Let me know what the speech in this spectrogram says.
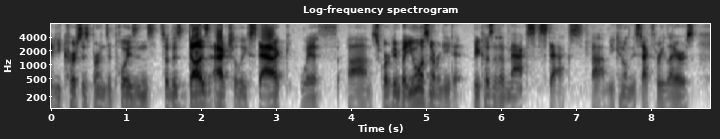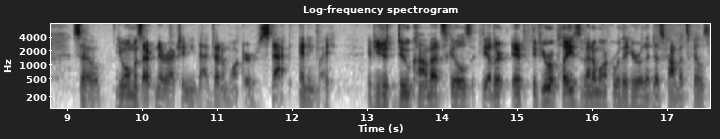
he curses, burns, and poisons. So this does actually stack with um, Scorpion, but you almost never need it because of the max stacks. Um, you can only stack three layers. So you almost never actually need that Venom Walker stack anyway. If you just do combat skills, if the other if, if you replace Venom Walker with a hero that does combat skills,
